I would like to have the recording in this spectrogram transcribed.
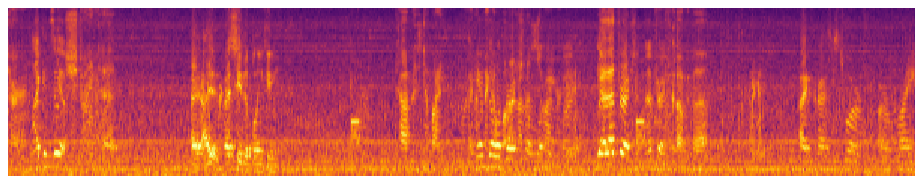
turn I can see him. straight ahead. I, I, I see the blinking. Copy, stand by. I can't pick tell up what direction I'm another looking, but yeah, that direction. That direction. Copy that. Alright, Chris, he's to our, our right.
